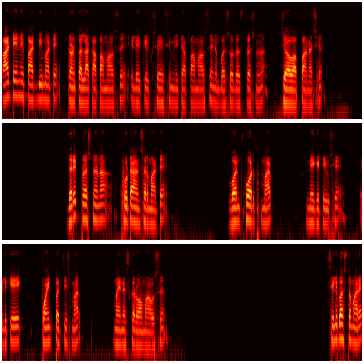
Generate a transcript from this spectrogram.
પાર્ટ એ અને પાર્ટ બી માટે ત્રણ કલાક આપવામાં આવશે. એટલે કે એકસો એંસી મિનિટ આપવામાં આવશે અને બસો દસ પ્રશ્નના જવાબ આપવાના છે. દરેક પ્રશ્નના ખોટા આન્સર માટે વન ફોર્થ માર્ક નેગેટિવ છે. એટલે કે એક પોઈન્ટ પચીસ માર્ક માઇનસ કરવામાં આવશે. સિલેબસ તમારે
